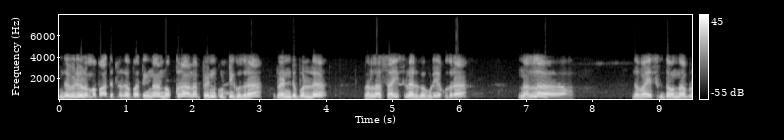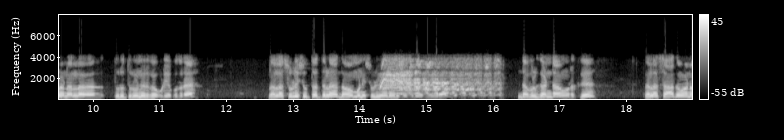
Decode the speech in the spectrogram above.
இந்த வீடியோவில் நம்ம பார்த்துட்டு இருக்க பார்த்தீங்கன்னா நொக்ரால பெண் குட்டி குதிரை ரெண்டு பல்லு நல்ல சைஸில் இருக்கக்கூடிய குதிரை நல்ல இந்த வயசுக்கு தகுந்தாப்புல நல்ல துரு துருன்னு இருக்கக்கூடிய குதிரை நல்ல சுழி சுத்தத்தில் தவமணி சுழியோடு இருக்கக்கூடிய குதிரை டபுள் கண்டாவும் இருக்குது நல்ல சாதமான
